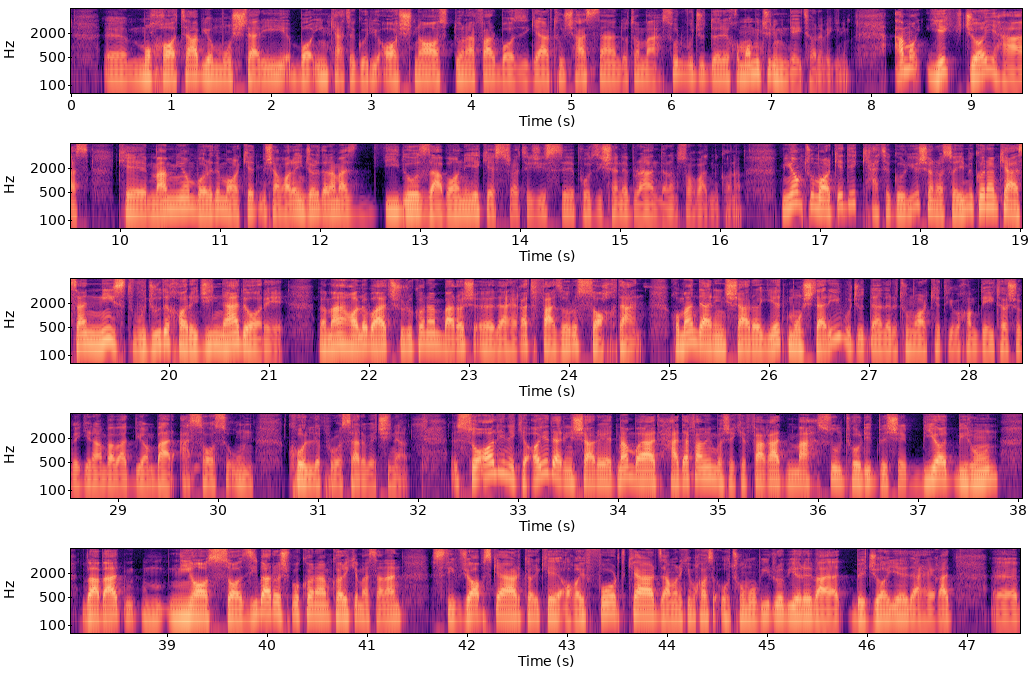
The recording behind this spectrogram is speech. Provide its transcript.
مخاطب یا مشتری با این category آشناست دو نفر بازیگر توش هستن دو تا محصول وجود داره. خب ما می‌تونیم این data رو بگیریم. اما یک جایی هست که من میام وارد market میشم. حالا اینجا رو دارم از دید و زبان یک strategist position برند دارم صحبت می‌کنم. میام تو market یک category رو شناسایی می‌کنم که اصلا نیست وجود خارجی نداره و من حالا باید شروع کنم براش در حقیقت فضا رو ساختن. خب من در این شرایط مشتری وجود نداره تو market که بخوام data شو بگیرم و بعد بیام بر اساس اون کل پروسه رو بچینم. سوال اینه که آیا در این شرایط من باید هدفم این باشه که فقط محصول تولید بشه بیاد بیرون و بعد نیاز سازی براش بکنم؟ کاری که مثلا استیو جابز کرد کاری که آقای فورد کرد زمانی که می‌خواست اتومبیل رو بیاره و به جای در حقیقت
